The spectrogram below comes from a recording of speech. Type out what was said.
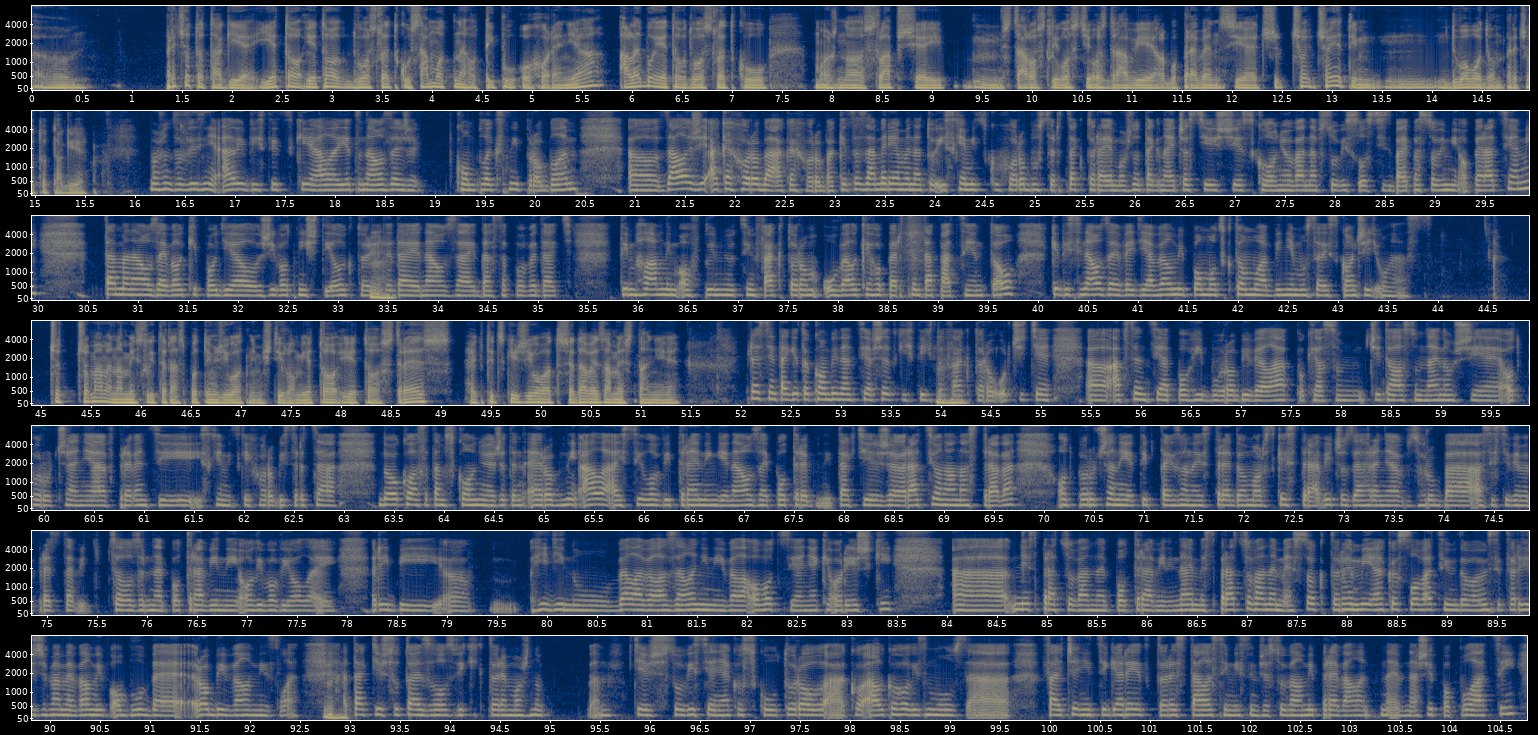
Ehm, prečo to tak je? Je to, je to v dôsledku samotného typu ochorenia alebo je to v dôsledku možno slabšej mm, starostlivosti o zdravie alebo prevencie? Čo, čo, čo je tým mm, dôvodom, prečo to tak je? Možno to vyznie alibisticky, ale je to naozaj, že komplexný problém. Uh, záleží, aká choroba, aká choroba. Keď sa zameriame na tú ischemickú chorobu srdca, ktorá je možno tak najčastejšie skloňovaná v súvislosti s bypassovými operáciami, tam má naozaj veľký podiel životný štýl, ktorý mm. teda je naozaj, dá sa povedať, tým hlavným ovplyvňujúcim faktorom u veľkého percenta pacientov, kedy si naozaj vedia veľmi pomôcť k tomu, aby nemuseli skončiť u nás. Čo, čo máme na mysli teraz pod tým životným štýlom? Je to, je to stres, hektický život, sedavé zamestnanie? Presne tak, je to kombinácia všetkých týchto mm-hmm. faktorov. Určite uh, absencia pohybu robí veľa. Pokiaľ som čítala som najnovšie odporúčania v prevencii ischemickej choroby srdca, dookola sa tam skloňuje, že ten aerobný, ale aj silový tréning je naozaj potrebný. Taktiež racionálna strava. Odporúčaný je typ tzv. stredomorskej stravy, čo zahrania zhruba, asi si vieme predstaviť, celozrné potraviny, olivový olej, ryby, uh, hydinu, veľa, veľa zeleniny, veľa veľa ovocia, nejaké oriešky a nespracované potraviny, najmä spracované meso, ktoré my ako Slováci, dovolím si tvrdiť, že máme veľmi v oblúbe, robí veľmi zle. Mhm. A taktiež sú to aj zlozvyky, ktoré možno um, tiež súvisia nejako s kultúrou ako alkoholizmus a fajčenie cigariet, ktoré stále si myslím, že sú veľmi prevalentné v našej populácii.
